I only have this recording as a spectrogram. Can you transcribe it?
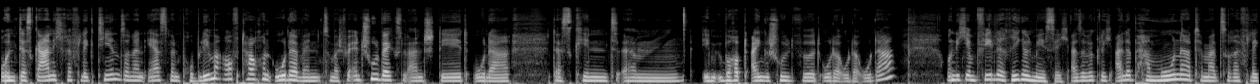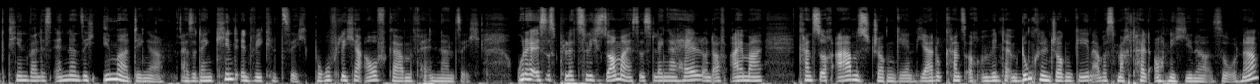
und das gar nicht reflektieren, sondern erst, wenn Probleme auftauchen oder wenn zum Beispiel ein Schulwechsel ansteht oder das Kind ähm, eben überhaupt eingeschult wird oder oder oder. Und ich empfehle regelmäßig, also wirklich alle paar Monate mal zu reflektieren, weil es ändern sich immer Dinge. Also dein Kind entwickelt sich, berufliche Aufgaben verändern sich. Oder es ist plötzlich Sommer, es ist länger hell und auf einmal kannst du auch abends joggen gehen. Ja, du kannst auch im Winter im Dunkeln joggen gehen, aber es macht halt auch nicht jeder so, ne?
